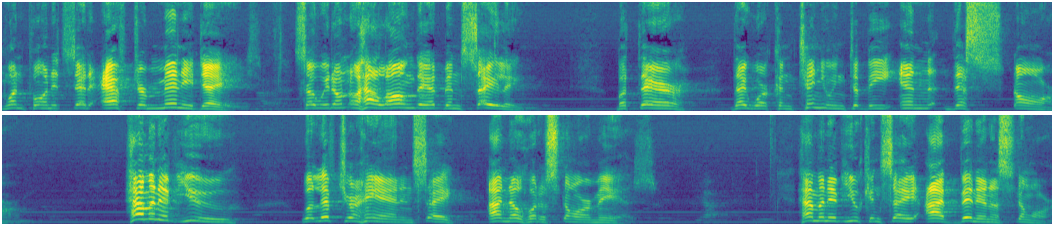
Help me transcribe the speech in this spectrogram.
one point, it said after many days. So we don't know how long they had been sailing. But there, they were continuing to be in this storm. How many of you will lift your hand and say, I know what a storm is? How many of you can say, I've been in a storm?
